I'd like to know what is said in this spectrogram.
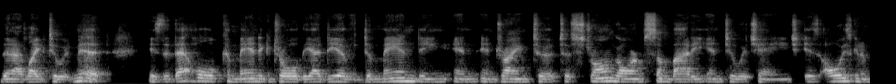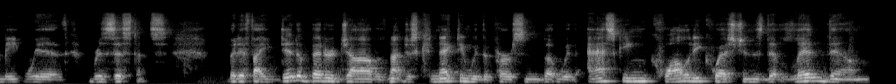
than I'd like to admit is that that whole command and control, the idea of demanding and, and trying to, to strong arm somebody into a change is always going to meet with resistance. But if I did a better job of not just connecting with the person, but with asking quality questions that led them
